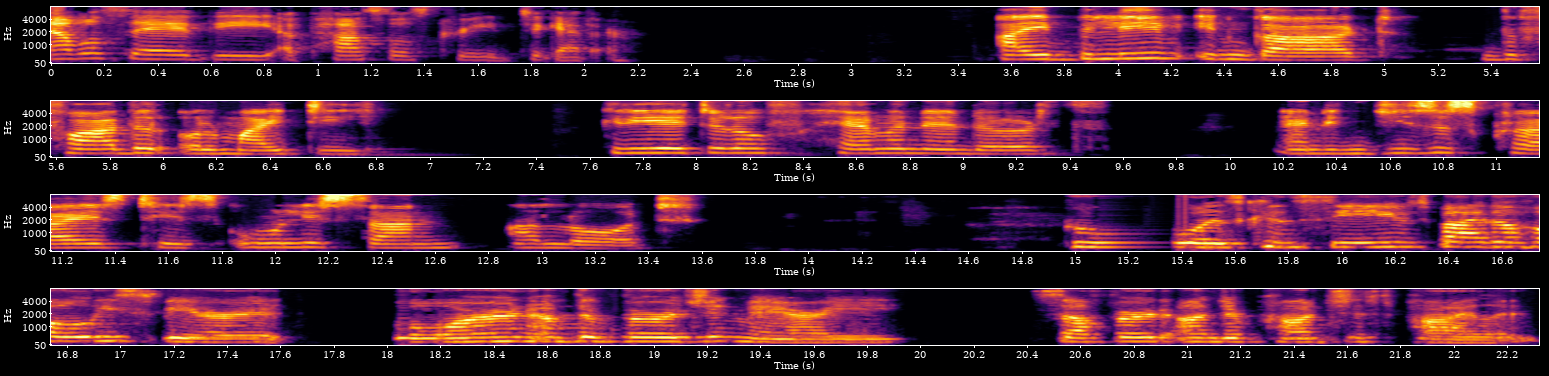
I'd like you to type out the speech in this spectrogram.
Now we'll say the Apostles' Creed together. I believe in God, the Father Almighty, creator of heaven and earth, and in Jesus Christ, his only Son, our Lord, who was conceived by the Holy Spirit, born of the Virgin Mary, suffered under Pontius Pilate,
